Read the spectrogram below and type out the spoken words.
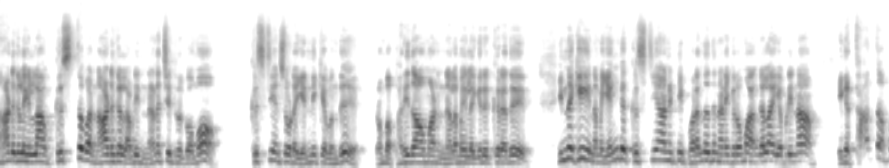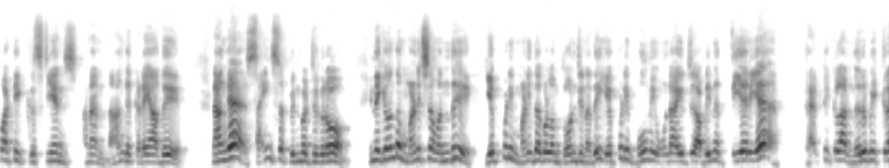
நாடுகளை எல்லாம் கிறிஸ்தவ நாடுகள் அப்படின்னு நினைச்சிட்டு இருக்கோமோ கிறிஸ்டியன்ஸோட எண்ணிக்கை வந்து ரொம்ப பரிதாபமான நிலைமையில இருக்கிறது. இன்னைக்கு நம்ம எங்க கிறிஸ்டியானிட்டி பிறந்ததுன்னு நினைக்கிறோமோ அங்கெல்லாம் எப்படின்னா எங்க தாத்தா பாட்டி கிறிஸ்டியன்ஸ் ஆனா நாங்க கிடையாது. நாங்க சயின்ஸை பின்பற்றுகிறோம். இன்னைக்கு வந்து மனுஷன் வந்து எப்படி மனிதகுலம் தோன்றினது எப்படி பூமி உண்டாயிற்று அப்படின்னு தியரிய பிராக்டிக்கலா நிரூபிக்கிற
